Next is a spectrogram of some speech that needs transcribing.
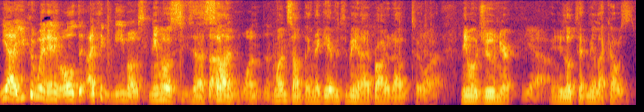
yeah, you could win anyway. Well, I think Nemo's Nemo's uh, son won. won, something. They gave it to me, and I brought it out to Yeah. uh, Nemo Junior. Yeah. And he looked at me like I was,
